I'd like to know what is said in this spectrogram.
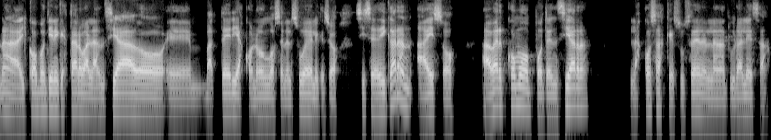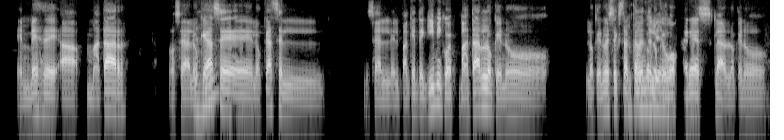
nada, y cómo tiene que estar balanceado em, bacterias con hongos en el suelo y qué sé yo, si se dedicaran a eso, a ver cómo potenciar las cosas que suceden en la naturaleza, en vez de a matar, o sea, lo que hace, lo que hace el, o sea, el, paquete químico es matar lo que no, lo que no es exactamente lo que vos querés, claro, lo que no,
